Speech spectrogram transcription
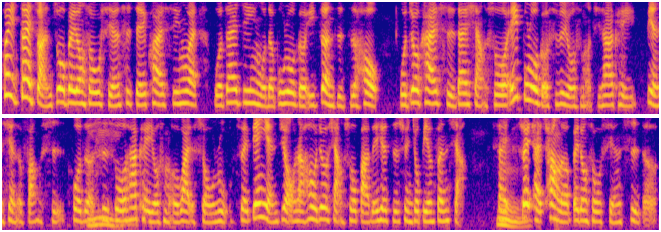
会再转做被动收入实验室这一块，是因为我在经营我的部落格一阵子之后。我就开始在想说，诶，部落格是不是有什么其他可以变现的方式，或者是说它可以有什么额外的收入？嗯、所以边研究，然后就想说把这些资讯就边分享，才、嗯、所以才创了被动收入实验室的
